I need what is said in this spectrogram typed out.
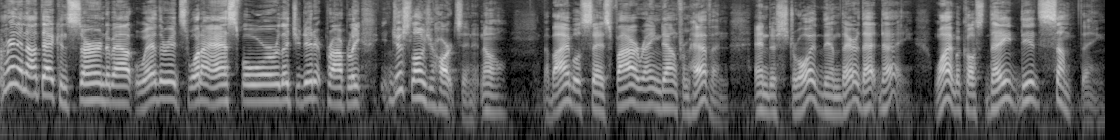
I'm really not that concerned about whether it's what I asked for or that you did it properly, just as long as your heart's in it? No. The Bible says fire rained down from heaven and destroyed them there that day. Why? Because they did something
